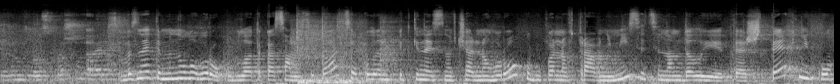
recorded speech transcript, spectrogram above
чи, можливо з 1 вересня? Ви знаєте, минулого року була така сама ситуація, коли під кінець навчального року, буквально в травні місяці, нам дали теж техніку,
